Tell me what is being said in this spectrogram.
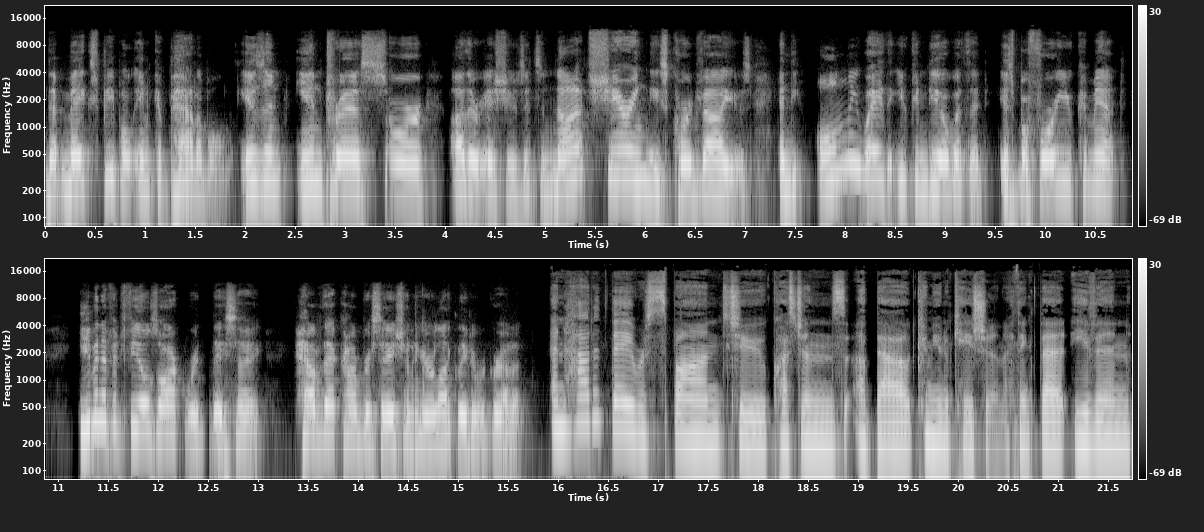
that makes people incompatible isn't interests or other issues. It's not sharing these core values. And the only way that you can deal with it is before you commit. Even if it feels awkward, they say, have that conversation and you're likely to regret it. And how did they respond to questions about communication? I think that even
